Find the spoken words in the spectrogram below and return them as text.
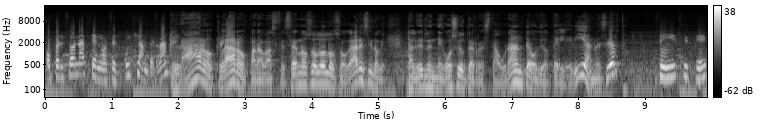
o personas que nos escuchan, ¿verdad? Claro, claro, para abastecer no solo los hogares, sino que tal vez los negocios de restaurante o de hotelería, ¿no es cierto? Sí, sí, sí.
